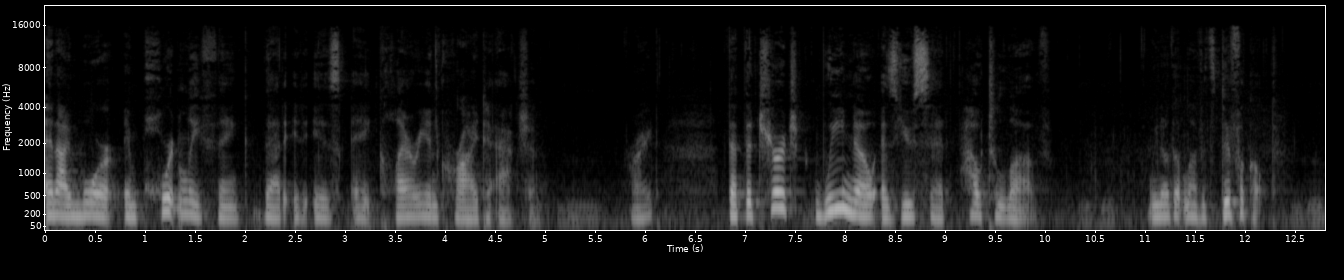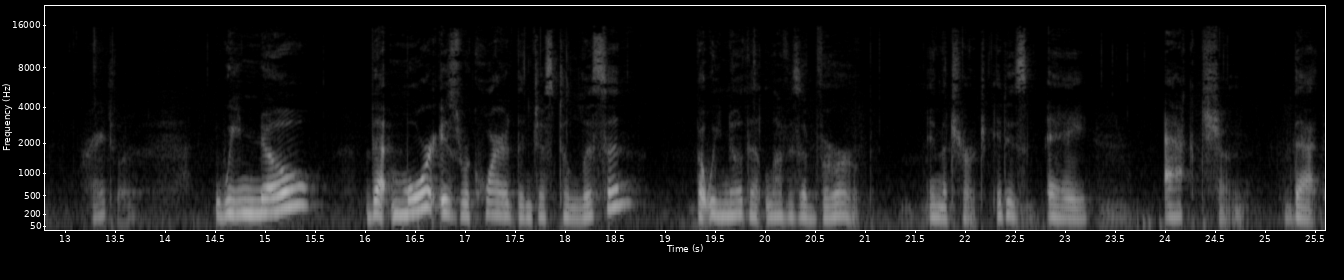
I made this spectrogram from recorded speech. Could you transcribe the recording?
And I more importantly think that it is a clarion cry to action, right? That the church, we know, as you said, how to love. We know that love is difficult, right? We know that more is required than just to listen, but we know that love is a verb in the church. It is a action that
